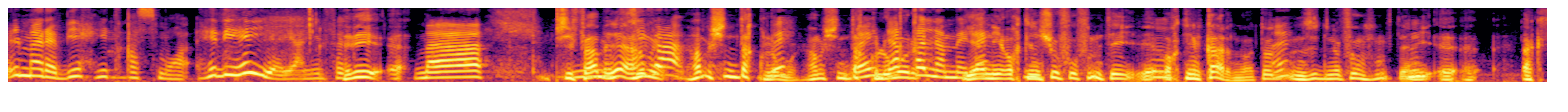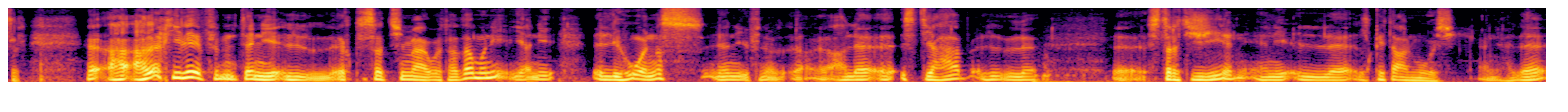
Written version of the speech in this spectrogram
المرابيح يتقسموها. هذه هي يعني الفكرة هذه ما بصفة عامة لا هم هم مش ندق الأمور هم مش ندق الأمور يعني وقت نشوفوا فهمتي وقت نقارنوا نزيد نفهم فهمتني أكثر. على خلاف فهمتني الاقتصاد الاجتماعي والتضامني يعني اللي هو نص يعني على استيعاب استراتيجيا يعني القطاع الموازي. يعني هذا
